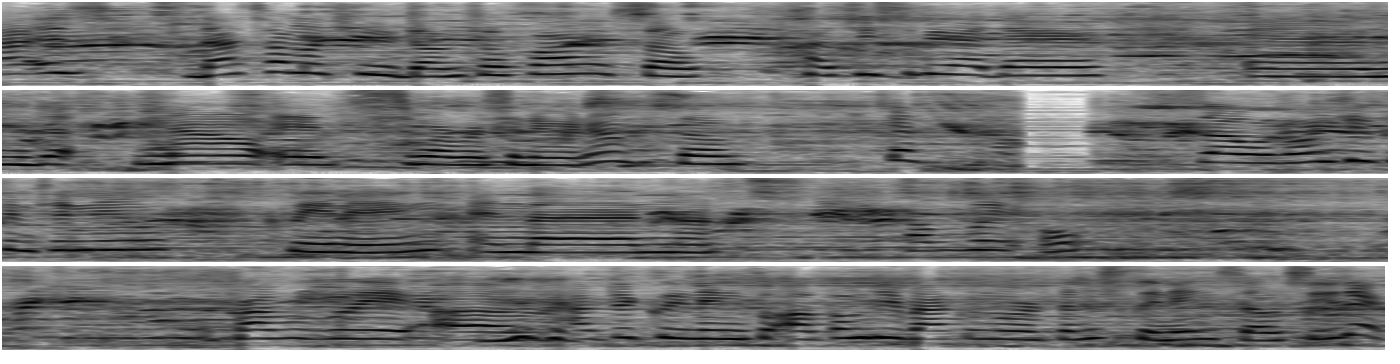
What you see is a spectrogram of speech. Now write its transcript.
that is that's how much we've done so far. So couch used to be right there and now it's where we're sitting right now. So yeah. So we're going to continue cleaning and then probably oh probably um, after cleaning so I'll come to you back when we're finished cleaning so see you there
